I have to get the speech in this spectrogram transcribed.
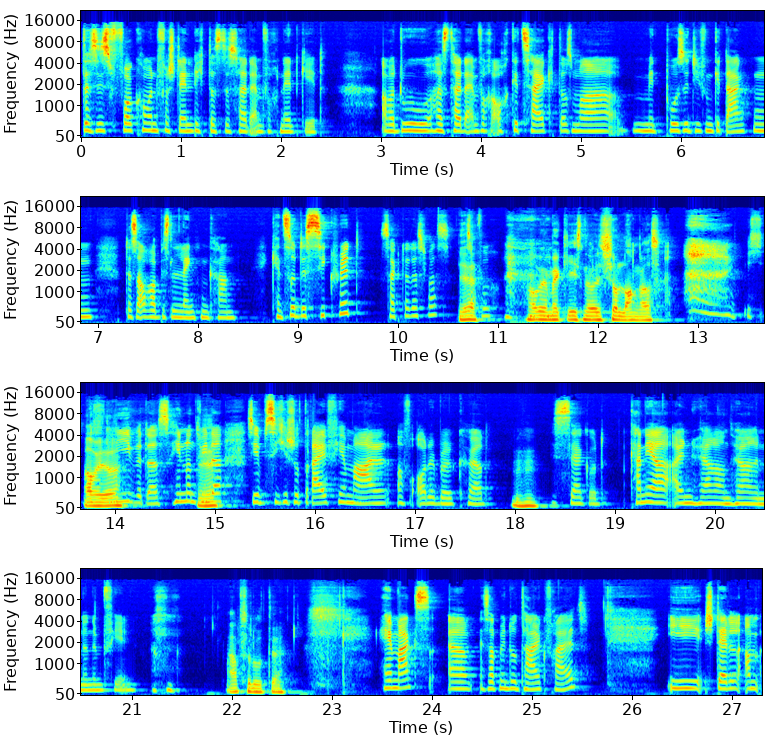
das ist vollkommen verständlich, dass das halt einfach nicht geht. aber du hast halt einfach auch gezeigt, dass man mit positiven Gedanken das auch ein bisschen lenken kann. Kennst du The Secret? Sagt er das was? Ja, habe ich mal gelesen, aber es ist schon lang aus. Ich, aber ich ja. liebe das. Hin und ja. wieder, ich habe sicher schon drei, vier Mal auf Audible gehört. Mhm. Ist sehr gut. Kann ja allen Hörer und Hörerinnen empfehlen. Absolut, ja. Hey Max, äh, es hat mich total gefreut. Ich stelle am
